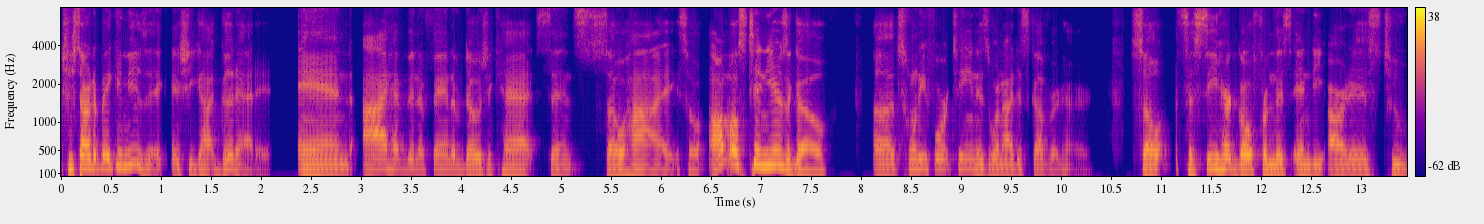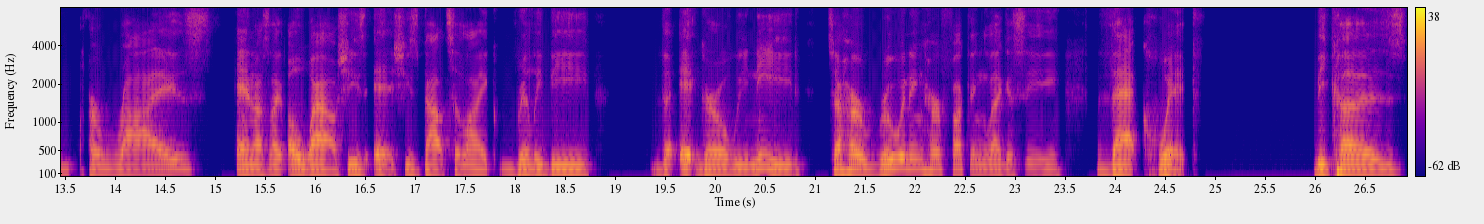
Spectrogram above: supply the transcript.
she started making music and she got good at it. And I have been a fan of Doja Cat since so high. So almost 10 years ago, uh 2014 is when I discovered her. So to see her go from this indie artist to her rise, and I was like, oh wow, she's it. She's about to like really be the it girl we need to her ruining her fucking legacy that quick because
